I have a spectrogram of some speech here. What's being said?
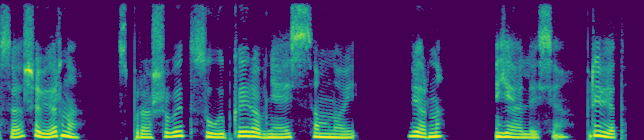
«Саша, верно?» — спрашивает, с улыбкой равняясь со мной. «Верно. Я Олеся. Привет».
